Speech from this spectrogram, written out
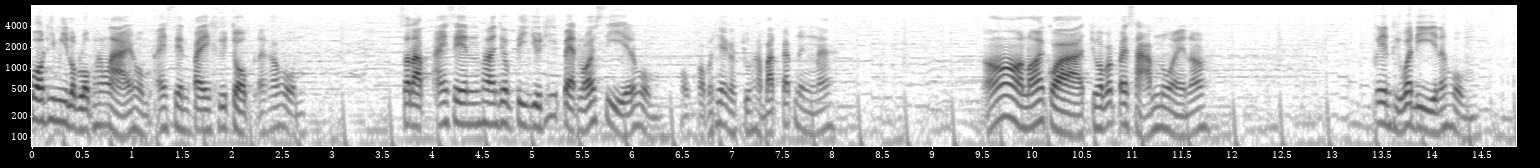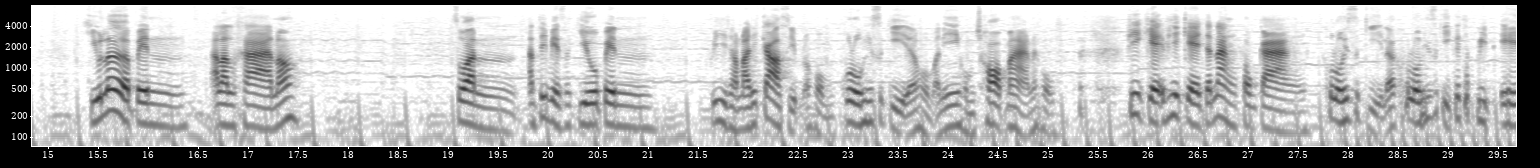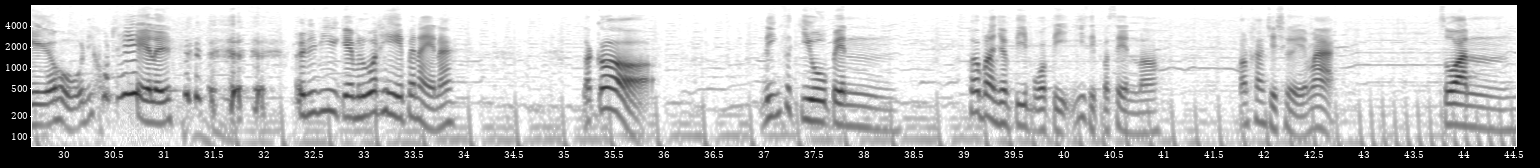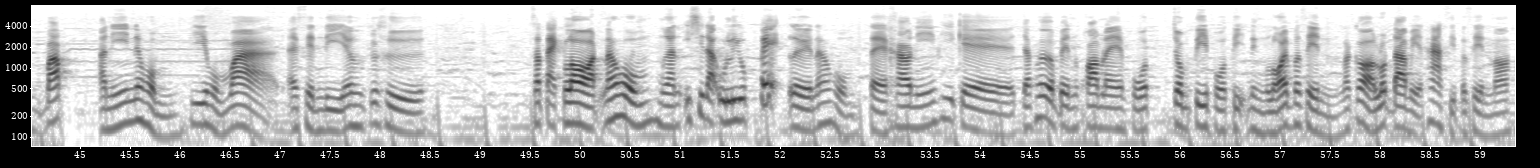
พวกที่มีหลบๆทั้งหลายผมไอเซนไปคือจบนะครับผมสำหรับไอเซนพลังโจมตีอยู่ที่ 804นะผมผมขอไปเทียบกับจูฮาบัตแป๊บหนึ่งนะอ๋อน้อยกว่าจูฮาบัตไป 3 หน่วยเนาะก็ยังถือว่าดีนะผมคิวเลอร์เป็นอารันคาเนาะ ส่วนอันติเม e สกิลเป็นวิธีทำลายที่ 90 นะผมคุโรฮิสกินะผมอันนี้ผมชอบมากนะผมพี่เกพี่เกจะนั่งตรงกลางคุโรฮิสกิแล้วคุโรฮิสกิก็จะปิดเองโอ้โหอันนี้โคตรเท่เลยอันนี้พี่เกไม่รู้ว่าเท่ไปไหนนะ แล้วก็ลิงก์สกิลเป็นเพิ่มพลังโจมตีปกติ 20%เนาะค่อนข้างเฉยๆมาก ส่วนบัฟอันนี้เนี่ยผมพี่ผมว่าไอเซนดีก็คือ สแต็กหลอดนะผม เหมือนอิชิดะอุริวเป๊ะเลยนะครับผม แต่คราวนี้พี่แกจะเพิ่มเป็นความแรงโพสโจมตีปกติ 100%แล้วก็ลดดาเมจ 50%เนาะ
